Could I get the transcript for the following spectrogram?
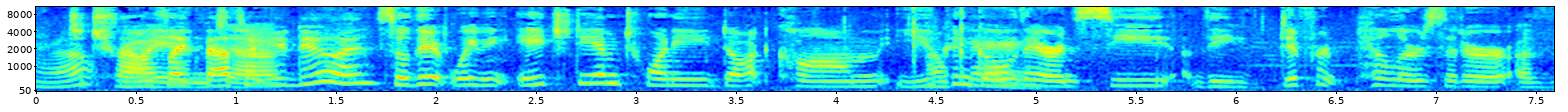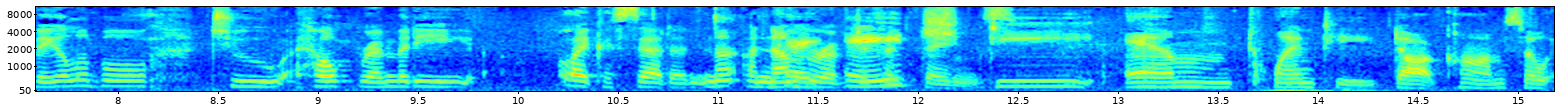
Well, to try sounds like and, that's what uh, you're doing. So there, wait, I mean, hdm20.com. You can go there and see the different pillars that are available to help remedy, like I said, a, n- a number of different things. HDM20.com. So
